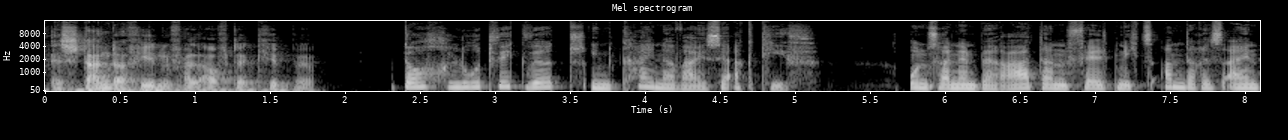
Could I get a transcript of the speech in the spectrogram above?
es stand auf jeden Fall auf der Kippe. Doch Ludwig wird in keiner Weise aktiv und seinen Beratern fällt nichts anderes ein,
